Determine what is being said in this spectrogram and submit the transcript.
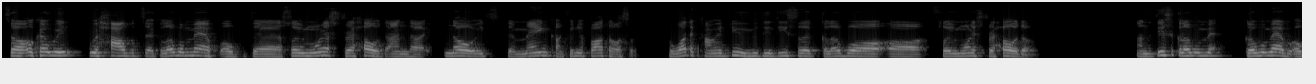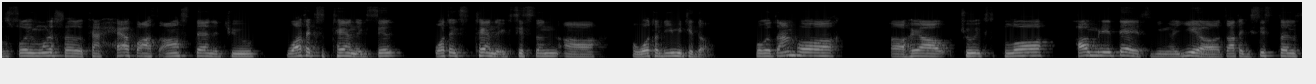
So okay, we, we have the global map of the soil moisture threshold and uh, it's the main contributing factors. So what can we do using this uh, global uh, soil moisture threshold? And this global, ma global map of soil moisture can help us understand to what extent exist what extent existing uh, water limited. For example, uh, here to explore how many days in a year that existence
